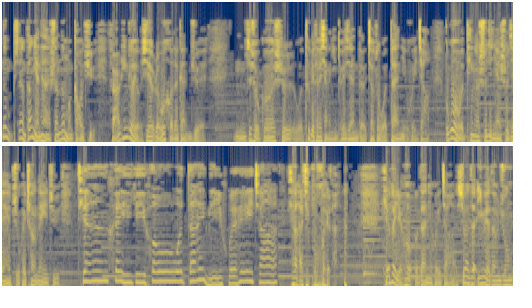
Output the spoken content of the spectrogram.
那么像当年那样上那么高去，反而听着有些柔和的感觉。嗯，这首歌是我特别特别想给你推荐的，叫做《我带你回家》。不过我听了十几年时间，也只会唱那一句“天黑以后我带你回家”，接下来就不会了。天黑以后我带你回家，希望在音乐当中，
